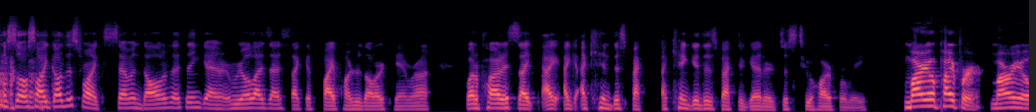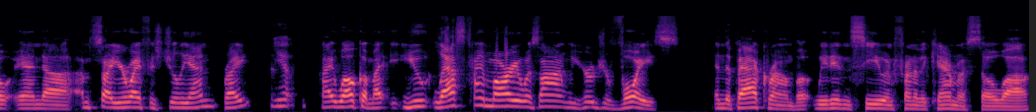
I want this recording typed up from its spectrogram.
So so, so I got this for like seven dollars, I think, and I realized that it's like a five hundred dollar camera. But apart, it's like I, I I can't this back I can't get this back together. It's just too hard for me. Mario Piper, Mario, and uh, I'm sorry, your wife is Julienne, right? Yep. Hi, welcome. I, you last time Mario was on, we heard your voice in the background, but we didn't see you in front of the camera. So, uh,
